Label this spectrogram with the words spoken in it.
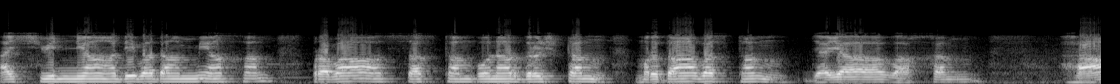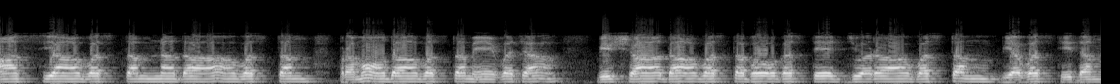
अश्विन्यादिवदाम्यहं प्रवासस्थं पुनर्दृष्टं मृतावस्थं जयावहम् हास्यावस्थं नदावस्थं प्रमोदावस्थमेव च विषादावस्थभोगस्ते ज्वरावस्थं व्यवस्थितम्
